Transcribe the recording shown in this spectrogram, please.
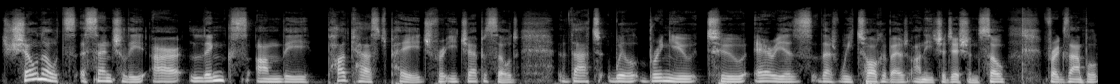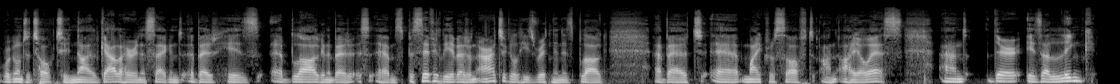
Show notes essentially are links on the podcast page for each episode that will bring you to areas that we talk about on each edition. So, for example, we're going to talk to Niall Gallagher in a second about his uh, blog and about um, specifically about an article he's written in his blog about uh, Microsoft on iOS. And there is a link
